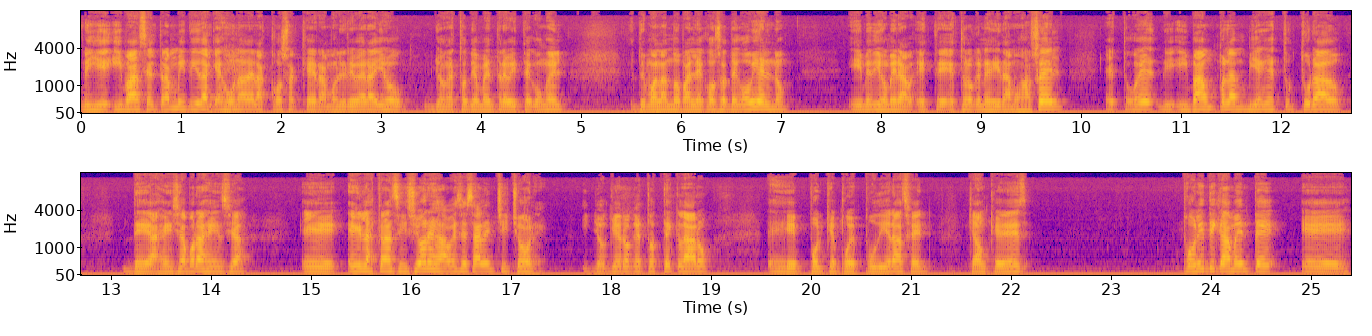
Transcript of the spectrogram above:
Y, y va a ser transmitida, que es una de las cosas que Ramón Rivera dijo, yo en estos días me entrevisté con él, estuvimos hablando un par de cosas de gobierno, y me dijo, mira, este, esto es lo que necesitamos hacer, esto es, y, y va un plan bien estructurado de agencia por agencia. Eh, en las transiciones a veces salen chichones, y yo quiero que esto esté claro, eh, porque pues pudiera ser que aunque es políticamente eh,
